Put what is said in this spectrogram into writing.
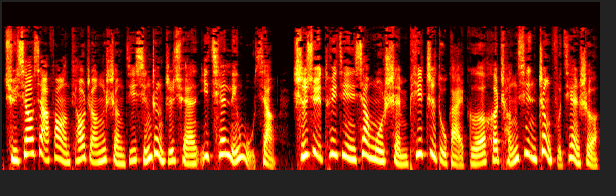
取消下放调整省级行政职权一千零五项，持续推进项目审批制度改革和诚信政府建设，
